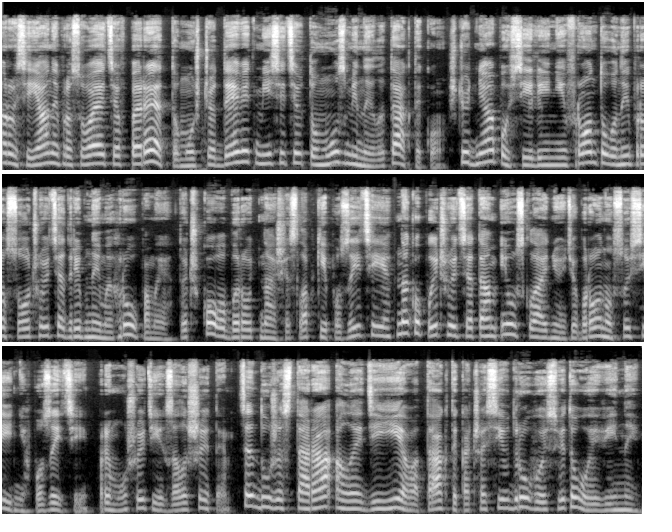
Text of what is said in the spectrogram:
Росіяни просуваються вперед, тому що 9 місяців тому змінили тактику. Щодня по всій лінії фронту вони просочуються дрібними групами, точково беруть наші слабкі позиції, накопичуються там і ускладнюють оборону сусідніх позицій, примушують їх залишити. Це дуже стара, але дієва тактика часів Другої світової війни.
